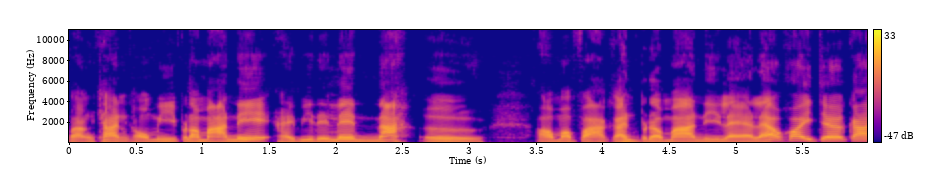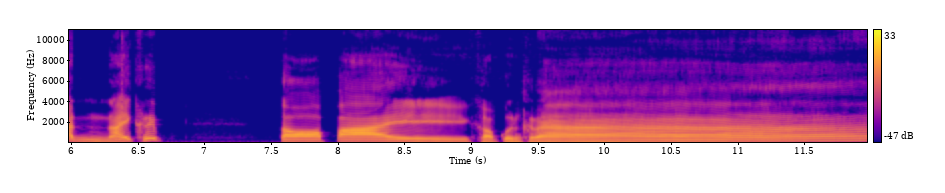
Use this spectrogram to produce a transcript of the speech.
ฟังก์ชันเขามีประมาณนี้ให้พี่ได้เล่นนะ เออ เอามาฝากกันประมาณนี้แหละแล้วค่อยเจอกันในคลิปต่อไป ขอบคุณครับ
